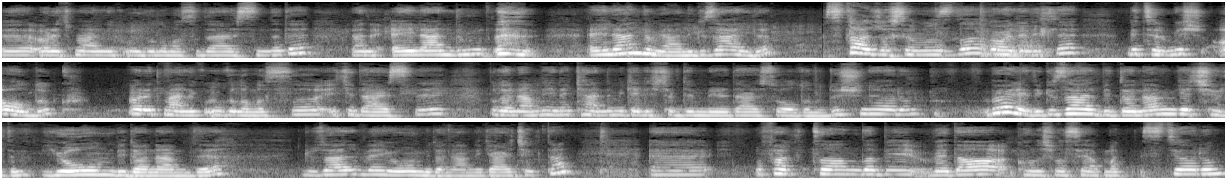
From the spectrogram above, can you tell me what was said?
E, öğretmenlik uygulaması dersinde de yani eğlendim. eğlendim yani güzeldi. Staj dosямızda böylelikle bitirmiş olduk. Öğretmenlik uygulaması iki dersli. Bu dönemde yine kendimi geliştirdiğim bir ders olduğunu düşünüyorum. Böyleydi. Güzel bir dönem geçirdim. Yoğun bir dönemdi. Güzel ve yoğun bir dönemdi gerçekten. Ee, ufaktan da bir veda konuşması yapmak istiyorum.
